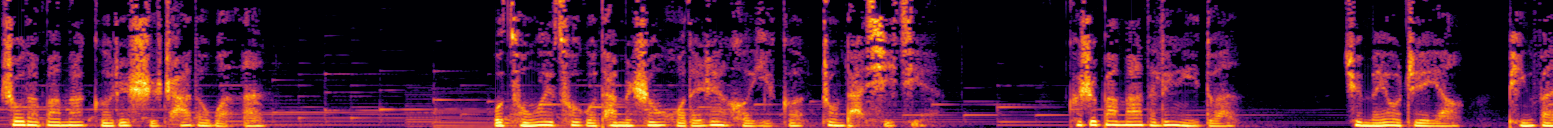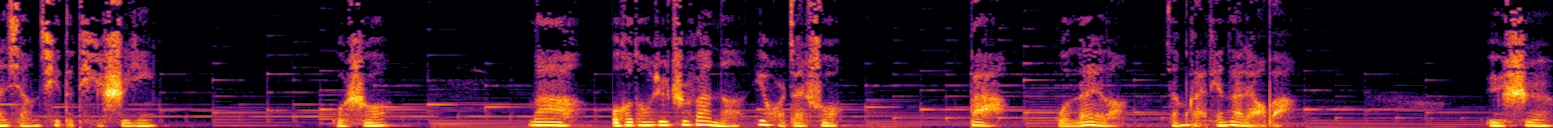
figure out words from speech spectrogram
收到爸妈隔着时差的晚安。我从未错过他们生活的任何一个重大细节，可是爸妈的另一端，却没有这样频繁响起的提示音。我说：“妈，我和同学吃饭呢，一会儿再说。”爸，我累了，咱们改天再聊吧。于是，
